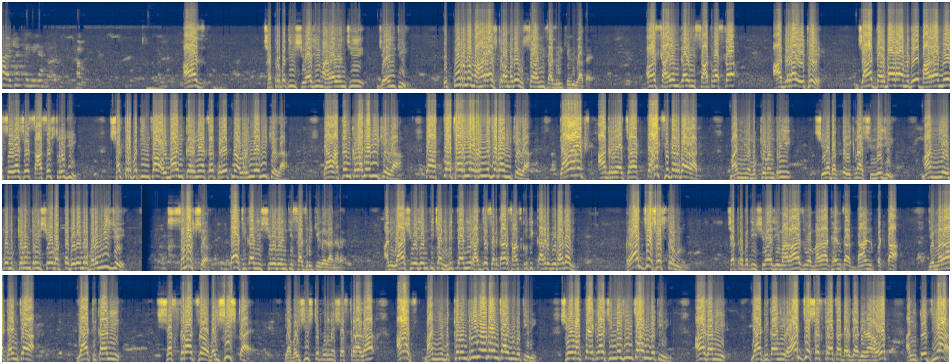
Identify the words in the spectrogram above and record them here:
आयोजन केलेले आहे. आज छत्रपती शिवाजी महाराजांची जयंती ही पूर्ण महाराष्ट्रामध्ये उत्साहाने साजरी केली जात आहे. आज सायंकाळी सात वाजता आग्रा येथे ज्या दरबारामध्ये बारा मे सोळाशे सहासष्ट रोजी छत्रपतींचा अवमान करण्याचा प्रयत्न औरंगजेबानी केला त्या आतंकवाद्यांनी केला त्या अत्याचारी औरंगजेबानी केला त्याच आग्र्याच्या त्याच दरबारात माननीय मुख्यमंत्री शिवभक्त एकनाथ शिंदेजी माननीय उपमुख्यमंत्री शिवभक्त देवेंद्र फडणवीसजी समक्ष त्या ठिकाणी शिवजयंती साजरी केली जाणार आहे. आणि या शिवजयंतीच्या निमित्ताने राज्य सरकार सांस्कृतिक कार्य विभागाने राज्यशस्त्र म्हणून छत्रपती शिवाजी महाराज व मराठ्यांचा दांडपट्टा जे मराठ्यांच्या या ठिकाणी शस्त्राचं वैशिष्ट्य आहे. या वैशिष्ट्यपूर्ण शस्त्राला आज माननीय मुख्यमंत्री महोदयांच्या अनुमतीने शिवभक्त एकनाथ शिंदेजींच्या अनुमतीने आज आम्ही या ठिकाणी राज्य शस्त्राचा दर्जा देणार आहोत आणि तो जिया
